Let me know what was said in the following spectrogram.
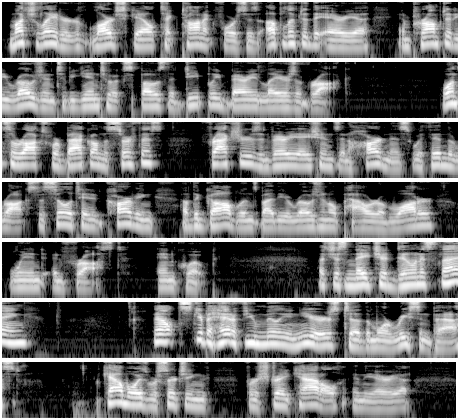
Much later, large scale tectonic forces uplifted the area and prompted erosion to begin to expose the deeply buried layers of rock. Once the rocks were back on the surface, fractures and variations in hardness within the rocks facilitated carving of the goblins by the erosional power of water, wind, and frost. That's just nature doing its thing. Now, skip ahead a few million years to the more recent past. Cowboys were searching for stray cattle in the area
